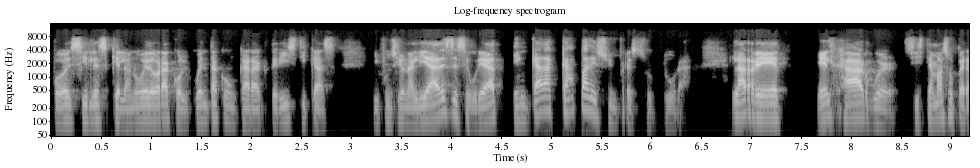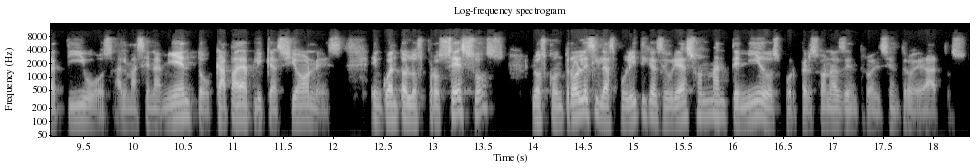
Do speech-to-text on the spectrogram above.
puedo decirles que la nube de Oracle cuenta con características y funcionalidades de seguridad en cada capa de su infraestructura. La red, el hardware, sistemas operativos, almacenamiento, capa de aplicaciones. En cuanto a los procesos, los controles y las políticas de seguridad son mantenidos por personas dentro del centro de datos.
